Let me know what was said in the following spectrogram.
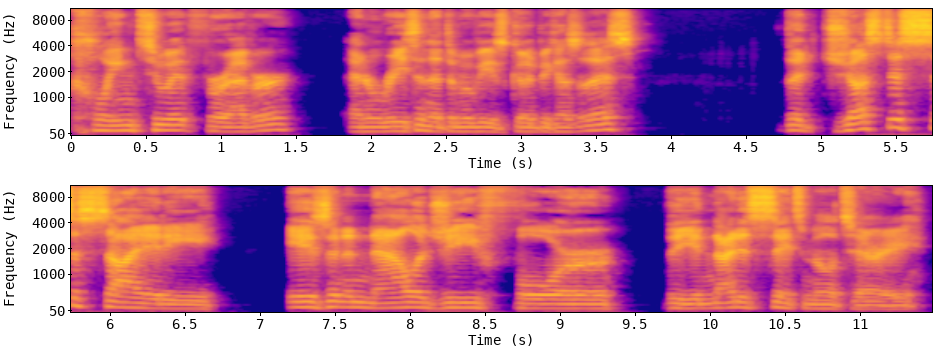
cling to it forever and reason that the movie is good because of this. The Justice Society is an analogy for the United States military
